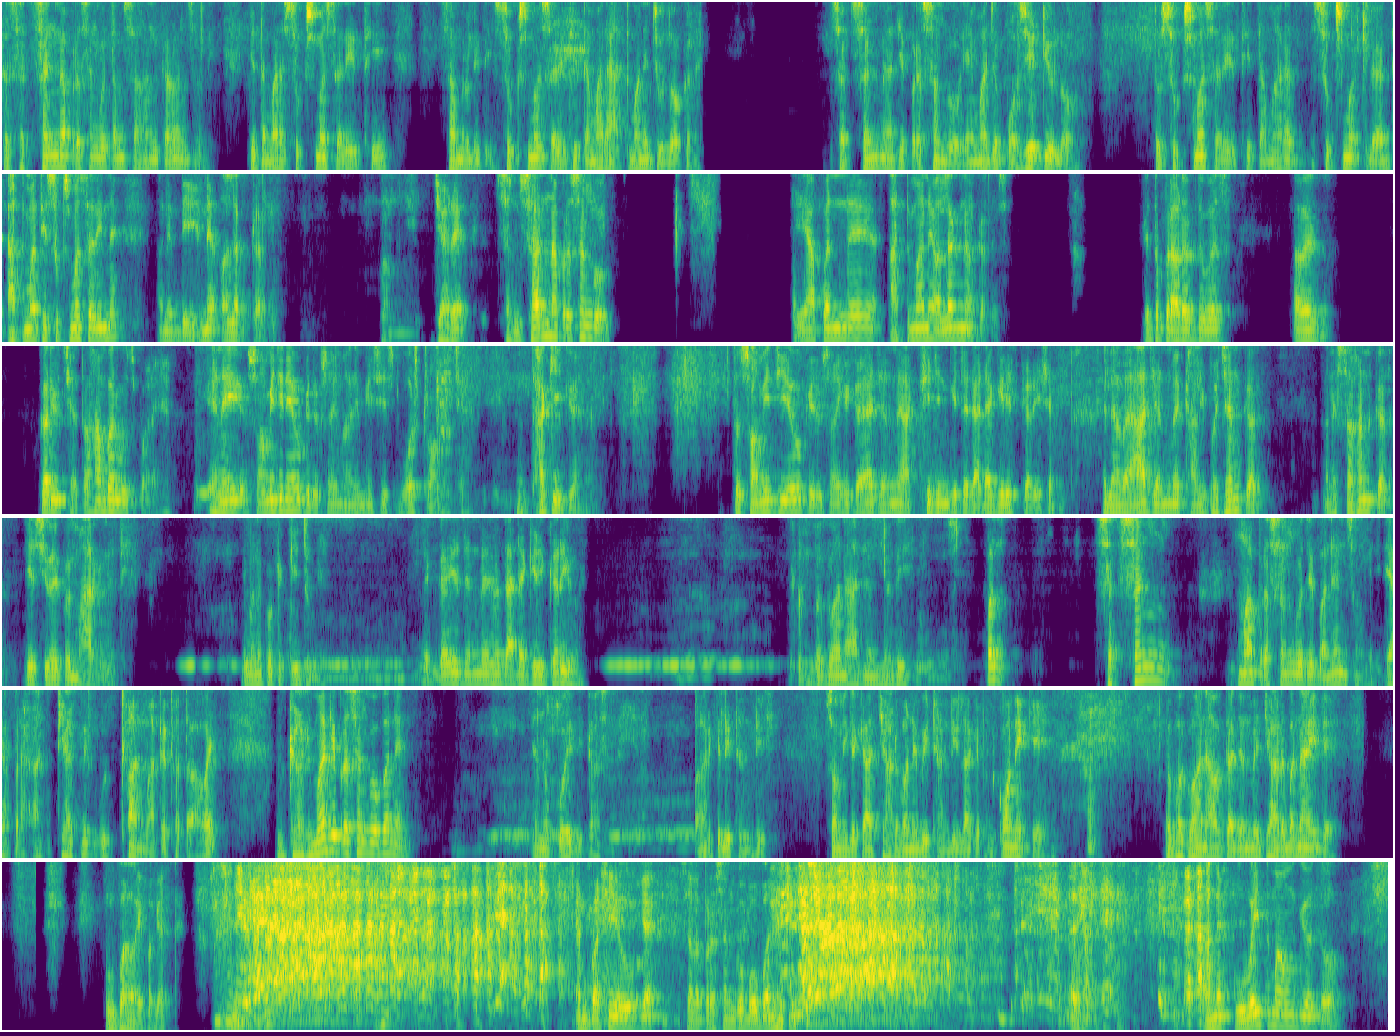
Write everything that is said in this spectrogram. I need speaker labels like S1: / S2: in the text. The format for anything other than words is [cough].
S1: તો સત્સંગના પ્રસંગો તમે સહન કરો ને સ્વામી. એ તમારા સૂક્ષ્મ શરીરથી સાંભળી લીધી સૂક્ષ્મ શરીરથી તમારા આત્માને જુદો કરે. સત્સંગના જે પ્રસંગો, એમાં જો પોઝિટિવ લો, તો સૂક્ષ્મ શરીરથી તમારા સૂક્ષ્મ, આત્માથી સૂક્ષ્મ શરીરને અને દેહને અલગ કરે. જ્યારે સંસારના પ્રસંગો એ આપણને આત્માને અલગ ના કરે છે. એ તો પ્રારબ્ધવશ હવે કર્યું છે, તો સાંભળવું જ પડે એને સ્વામીજીને એવું કીધું કે સ્વામી મારી મિસિસ બહુ સ્ટ્રોંગ છે. હું થાકી ગયો એના તો સ્વામીજી એવું કીધું સ્વામી કે ગયા જન્મે આખી જિંદગી તે દાદાગીરી જ કરી છે. એટલે હવે આ જન્મે ખાલી ભજન કર અને સહન કર, એ સિવાય કોઈ માર્ગ નથી. એ મને કોઈ કીધું એટલે ગયે જન્મે દાદાગીરી કરી હોય. ભગવાન આ જન્મે બી. પણ સત્સંગમાં પ્રસંગો જે બને ને સ્વામી, એ આપણા આધ્યાત્મિક ઉત્થાન માટે થતા હોય. ઘરમાં જે પ્રસંગો બને, એનો કોઈ વિકાસ નહીં. બહાર કેટલી ઠંડી છે. સ્વામી કે આ ઝાડવાને બી ઠંડી લાગે, પણ કોને કે તો ભગવાન આવતા જન્મે ઝાડ બનાવી દે. ઊભા હોય ભગત અને પછી એવું કે ચાલો પ્રસંગો બહુ બને છે અને કુવૈતમાં હું ગયો તો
